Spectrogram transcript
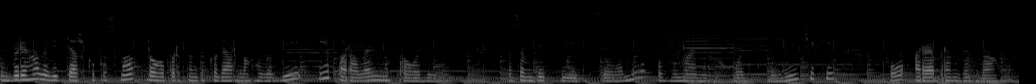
Зберігали відтяжку письма строго перпендикулярно голові і паралельно проділу. Завдяки цьому в мене виходять промінчики по ребрам зигзагу.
